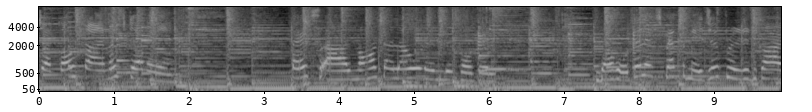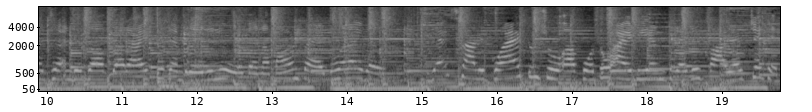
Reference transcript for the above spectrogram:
check-out time is 10 a.m. Pets are not allowed in this hotel. The hotel accepts major credit cards and reserves the right to temporarily hold an amount prior to arrival. Guests are required to show a photo ID and credit card at check-in.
